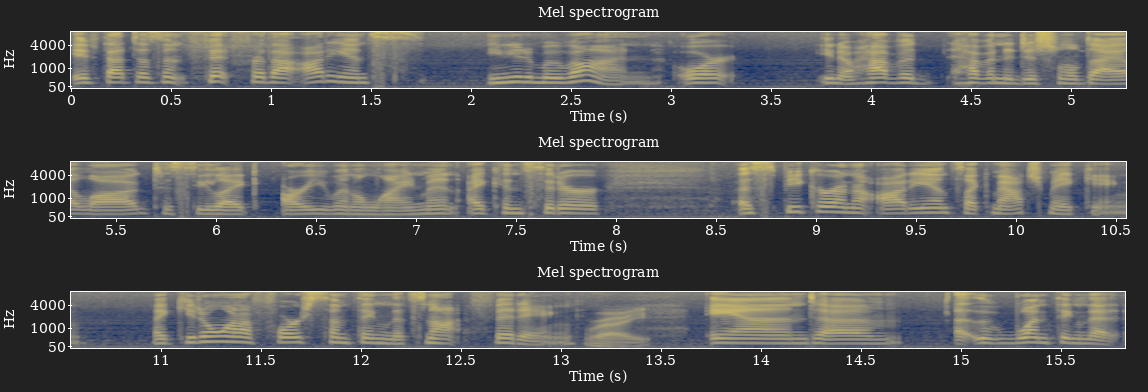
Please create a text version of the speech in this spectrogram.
if that doesn't fit for that audience, you need to move on, or you know, have a have an additional dialogue to see like, are you in alignment? I consider a speaker and an audience like matchmaking. Like, you don't want to force something that's not fitting, Right. and um, uh, one thing that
